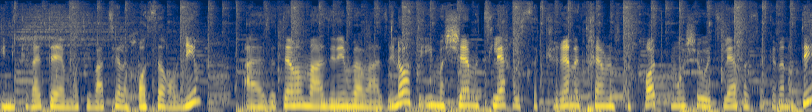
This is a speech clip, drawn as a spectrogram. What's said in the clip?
היא נקראת מוטיבציה לחוסר אונים. אז אתם המאזינים והמאזינות, אם השם הצליח לסקרן אתכם לפחות כמו שהוא הצליח לסקרן אותי,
